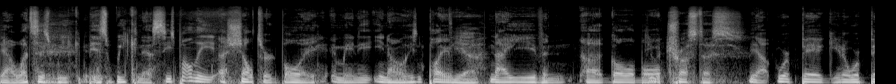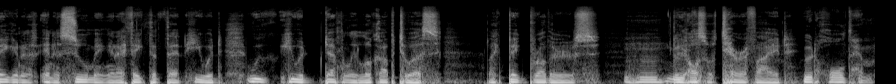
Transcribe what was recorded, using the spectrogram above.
Yeah, what's his weak his weakness? He's probably a sheltered boy. I mean, he, you know, he's probably Yeah. naive and uh, He gullible. would trust us. Yeah, We're big, you know. We're big in, in assuming, and I think that, that he would we, he would definitely look up to us like big brothers. mm-hmm. But also terrified. we would hold him,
